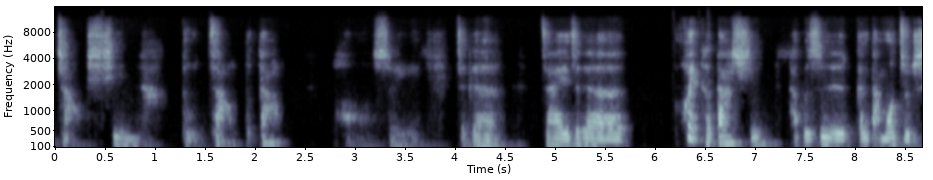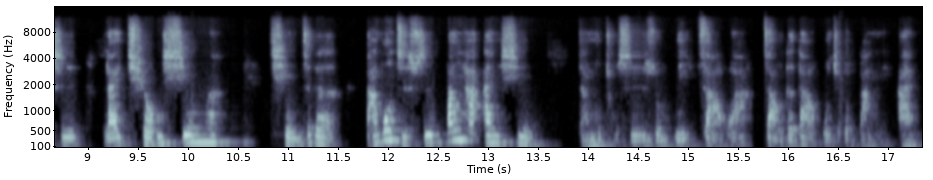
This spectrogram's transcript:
找心啊。都找不到，好，所以这个在这个慧可大师，他不是跟达摩祖师来求心吗？请这个达摩祖师帮他安心。达摩祖师说：“你找啊，找得到我就帮你安。”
